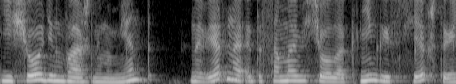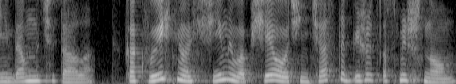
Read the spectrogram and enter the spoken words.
Еще один важный момент. Наверное, это самая веселая книга из всех, что я недавно читала. Как выяснилось, финны вообще очень часто пишут о смешном.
